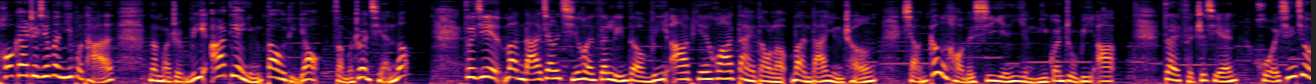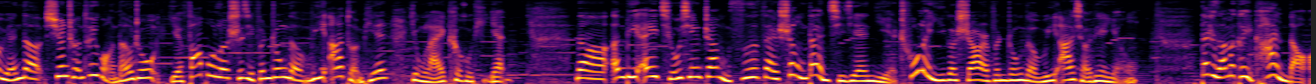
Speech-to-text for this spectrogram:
抛开这些问题不谈，那么这 VR 电影到底要怎么赚钱呢？最近，万达将《奇幻森林》的 VR 片花带到了万达影城，想更好的吸引影迷关注 VR。在此之前，《火星救援》的宣传推广当中，也发布了十几分钟的 VR 短片，用来客户体验。那 NBA 球星詹姆斯在圣诞期间也出了一个十二分钟的 VR 小电影。但是咱们可以看到，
